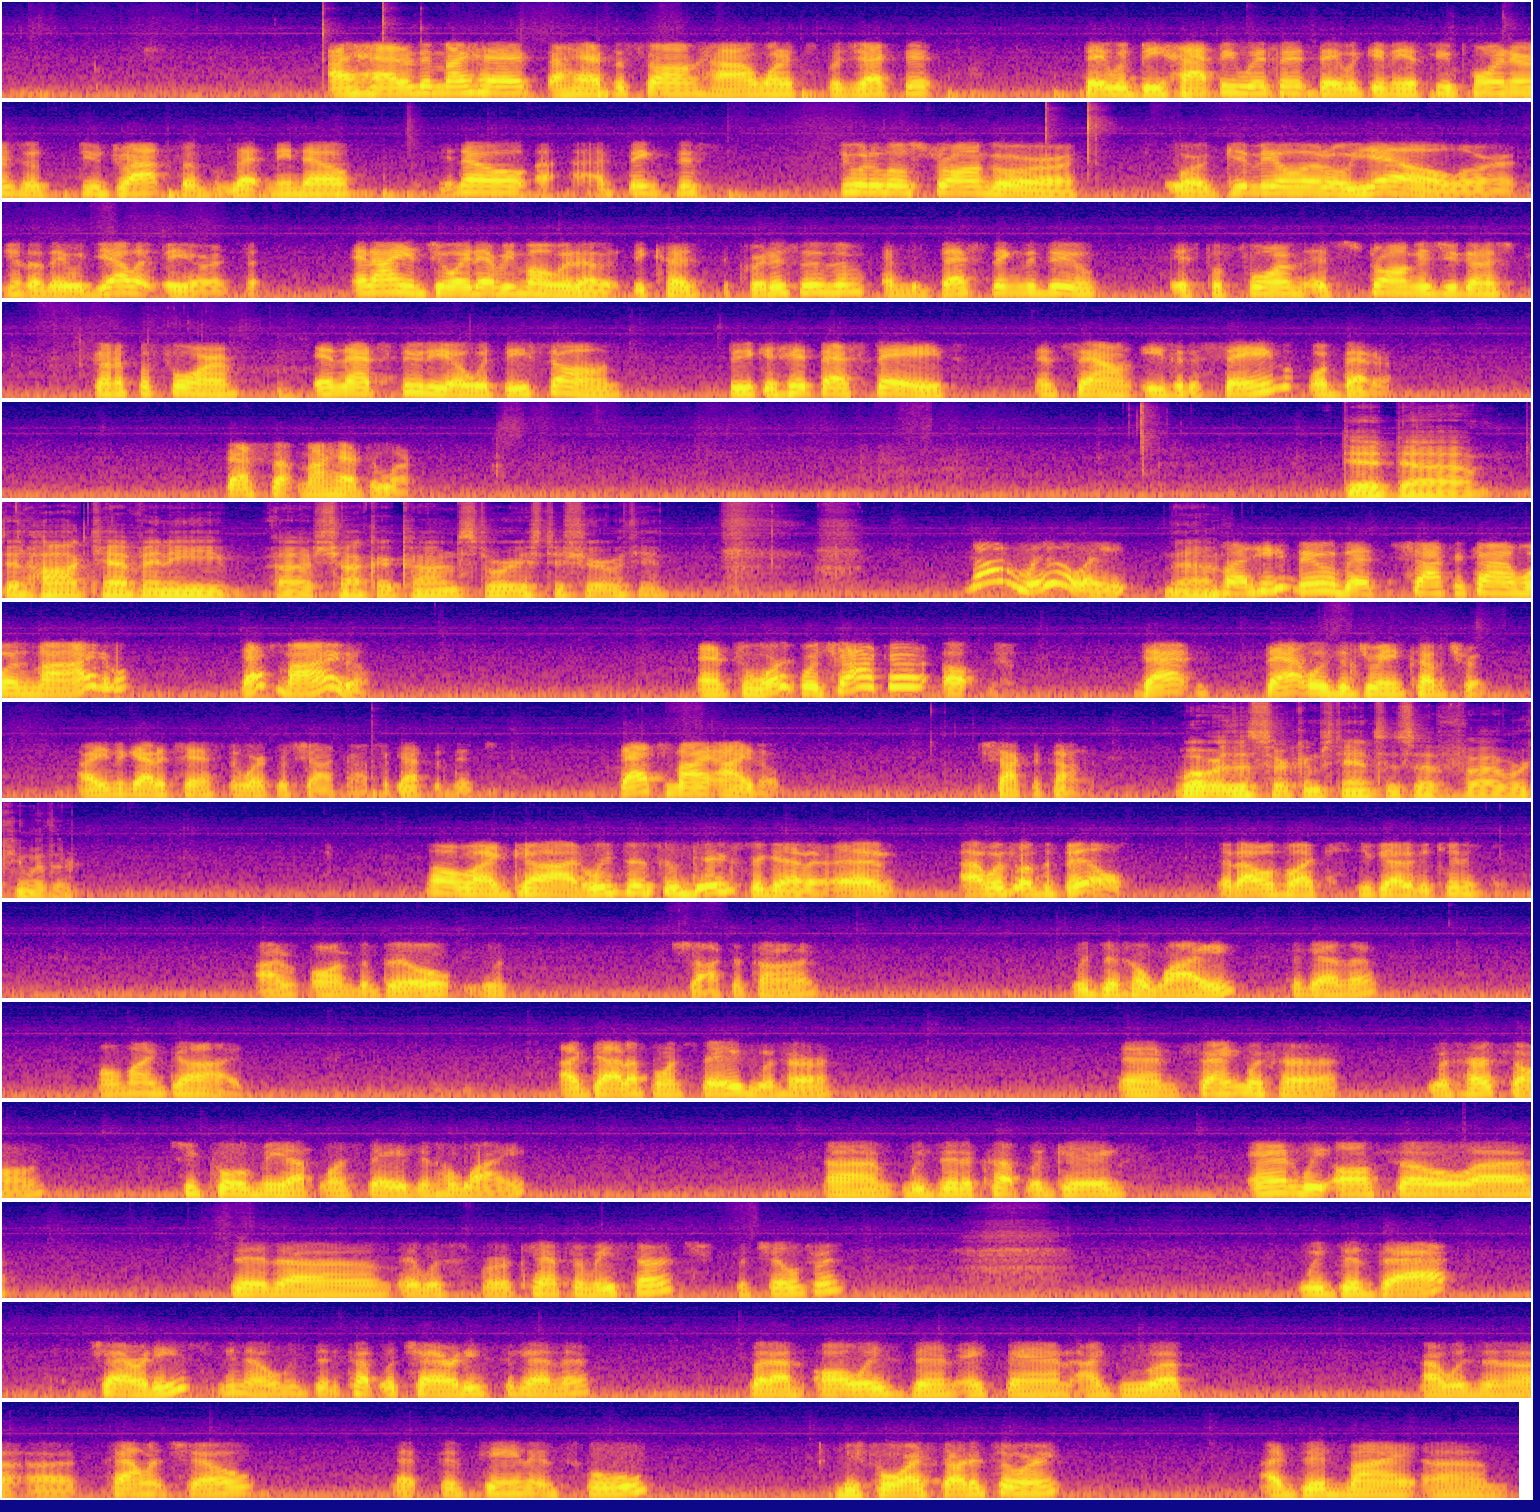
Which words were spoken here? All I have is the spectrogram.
I had it in my head i had the song how i wanted to project it they would be happy with it they would give me a few pointers a few drops of letting me know you know, I- I think this, do it a little stronger, or, or give me a little yell, or you know, they would yell at me, or, and I enjoyed every moment of it because the criticism and the best thing to do is perform as strong as you're gonna gonna perform in that studio with these songs, so you can hit that stage and sound either the same or better. That's something I had to learn. Did uh, did Hawk have any uh, Chaka Khan stories to share with you? Not really. No. But he knew that Chaka Khan was my idol. That's my idol. And to work with Chaka, oh, that that was a dream come true. I even got a chance to work with Chaka. I forgot to mention. That's my idol, Chaka Khan. What were the circumstances of uh, working with her? Oh my God, we did some gigs together, and I was on the bill, and I was like, "You got to be kidding me!" I'm on the bill with Chaka Khan. We did Hawaii together. Oh my God! I got up on stage with her and sang with her with her song. She pulled me up on stage in Hawaii. Um, we did a couple of gigs, and we also. Uh, did um, it was for cancer research for children. We did that. Charities, you know, we did a couple of charities together. But I've always been a fan. I grew up. I was in a, a talent show at 15 in school before I started touring. I did my um,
